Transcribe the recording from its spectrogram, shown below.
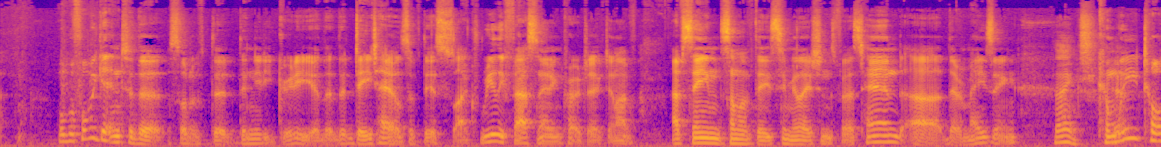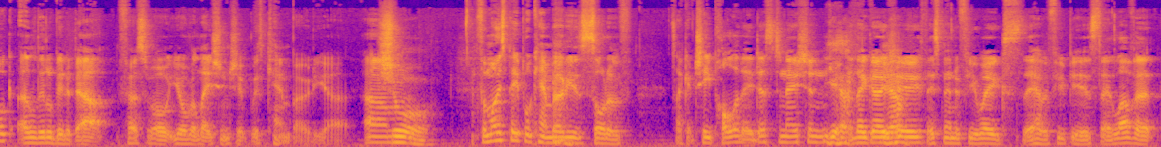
Well, before we get into the sort of the, the nitty gritty the, the details of this like really fascinating project, and I've I've seen some of these simulations firsthand. Uh, they're amazing. Thanks. Can Yeah. we talk a little bit about first of all your relationship with Cambodia? Um, Sure. For most people, Cambodia is sort of it's like a cheap holiday destination. Yeah, that They go yeah. to, they spend a few weeks, they have a few beers, they love it.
